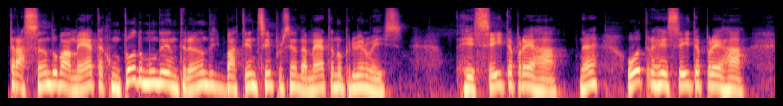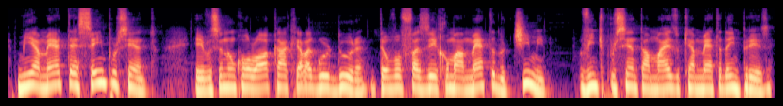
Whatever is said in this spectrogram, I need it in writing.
traçando uma meta com todo mundo entrando e batendo 100% da meta no primeiro mês. Receita para errar, né? Outra receita para errar. Minha meta é 100%. E aí você não coloca aquela gordura. Então vou fazer como a meta do time 20% a mais do que a meta da empresa.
